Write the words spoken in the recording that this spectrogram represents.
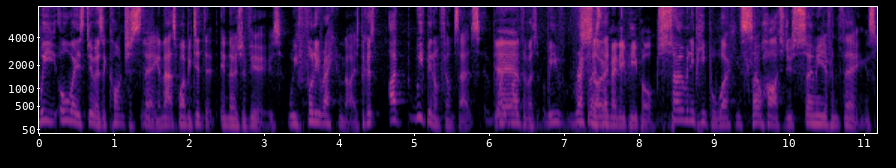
we always do as a conscious Mm. thing, and that's why we did it in those reviews. We fully recognise because I've we've been on film sets, Yeah, like yeah. both of us. We recognise so many people. so many people working so hard to do so many different things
